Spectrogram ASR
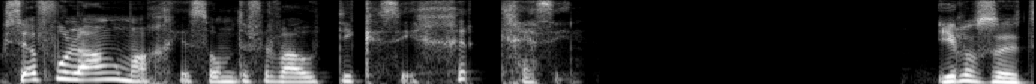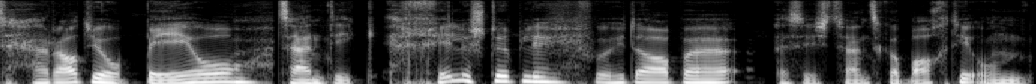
so viel lang macht eine Sonderverwaltung sicher keinen Sinn. Ihr hört Radio BO, die Sendung Killerstübli von heute Abend. Es ist 20 ab 8 und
